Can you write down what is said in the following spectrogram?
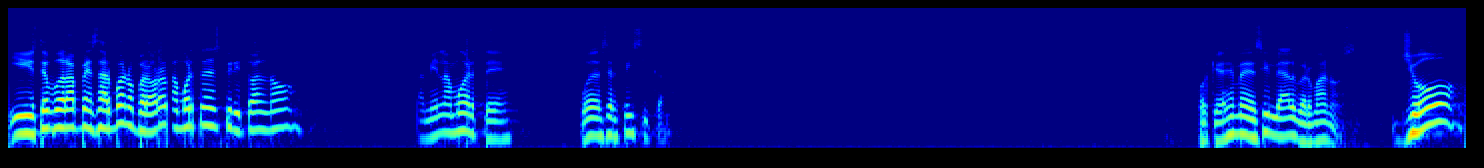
Y usted podrá pensar, bueno, pero ahora la muerte es espiritual, no. También la muerte puede ser física. Porque déjeme decirle algo, hermanos. Yo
